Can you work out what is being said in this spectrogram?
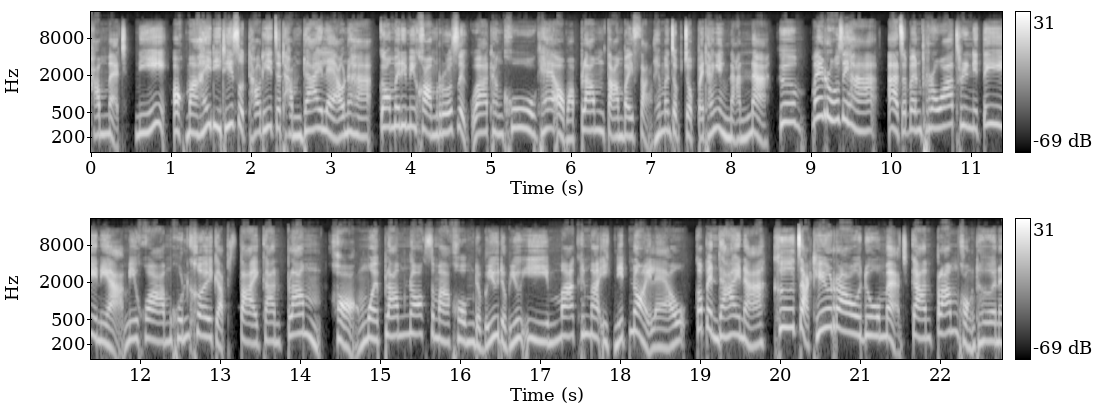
ทำแมตช์นี้ออกมาให้ดีที่สุดเท่าที่จะทำได้แล้วนะคะ ก็ไม่ได้มีความรู้สึกว่าทั้งคู่แค่ออกมาปล้ำตามใบสั่งให้มันจบๆไปทั้งอย่างนั้นน่ะ คือไม่รู้สิฮะอาจจะเป็นเพราะว่า Trinity เนี่ยมีความคุ้นเคยกับสไตล์การปล้ำของมวยปล้ำนอกสมาคม WWE มากขึ้นมาอีกนิดหน่อยแล้ว ก็เป็นได้นะ คือจากที่เราดูแมตช์การปล้ำของเธอใน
